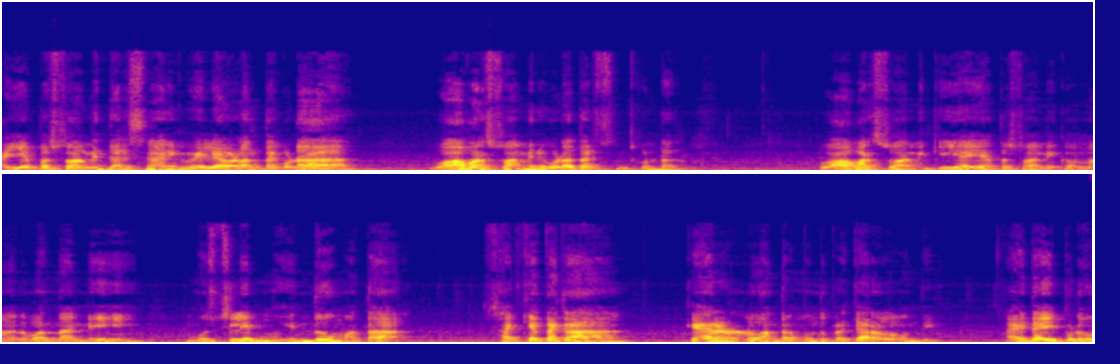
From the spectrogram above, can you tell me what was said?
అయ్యప్ప స్వామి దర్శనానికి వెళ్ళే వాళ్ళంతా కూడా వావర్ స్వామిని కూడా దర్శించుకుంటారు. వావర్ స్వామికి అయ్యప్ప స్వామికి ఉన్న అనుబంధాన్ని ముస్లిం హిందూ మత సఖ్యతగా కేరళలో అంతకుముందు ప్రచారంలో ఉంది. అయితే ఇప్పుడు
